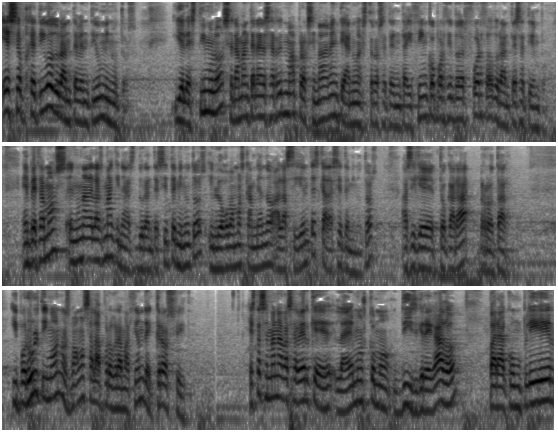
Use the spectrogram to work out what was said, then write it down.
ese objetivo durante 21 minutos. Y el estímulo será mantener ese ritmo aproximadamente a nuestro 75% de esfuerzo durante ese tiempo. Empezamos en una de las máquinas durante 7 minutos y luego vamos cambiando a las siguientes cada 7 minutos. Así que tocará rotar. Y por último nos vamos a la programación de CrossFit. Esta semana vas a ver que la hemos como disgregado para cumplir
